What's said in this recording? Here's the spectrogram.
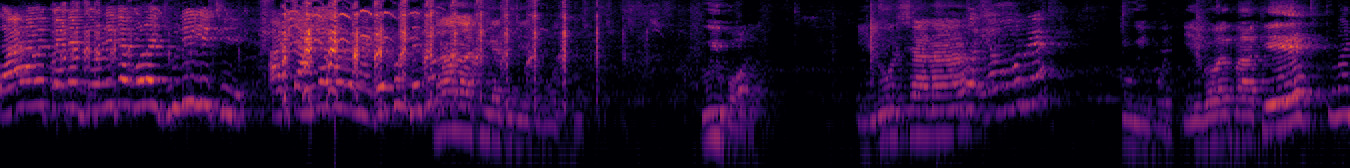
তাই আমি প্যান্টের দড়িটা ঝুলিয়ে লিছি আর না। দেখুন দেখুন। না না ঠিক আছে ঠিক আছে বস বস, বস। তুই বল। ইঁদুর ছানা। তুই বল। ইগল পাখি? তোমার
